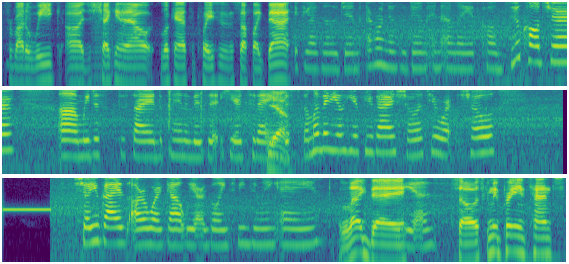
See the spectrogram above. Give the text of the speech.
for about a week, uh, just checking it out, looking at the places and stuff like that. If you guys know the gym, everyone knows the gym in LA. It's called Zoo Culture. Um, we just decided to plan a visit here today. Yeah. Just film a video here for you guys. Show us your work. Show. Show you guys our workout. We are going to be doing a Leg day. yes, So it's gonna be pretty intense.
